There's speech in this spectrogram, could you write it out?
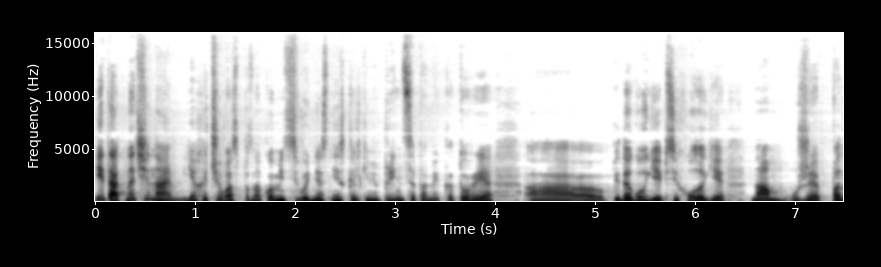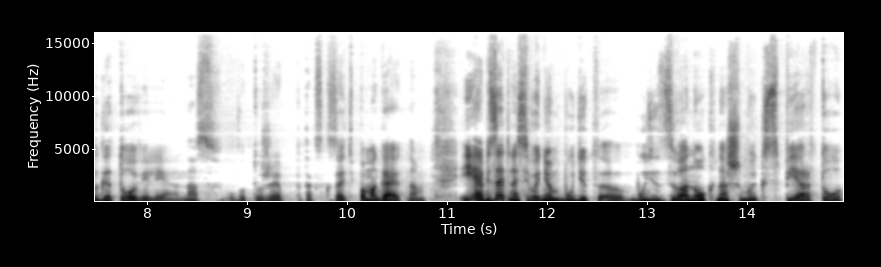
Итак, начинаем. Я хочу вас познакомить сегодня с несколькими принципами, которые а, педагоги и психологи нам уже подготовили, нас вот уже, так сказать, помогают нам. И обязательно сегодня будет, э, будет звонок нашему эксперту,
